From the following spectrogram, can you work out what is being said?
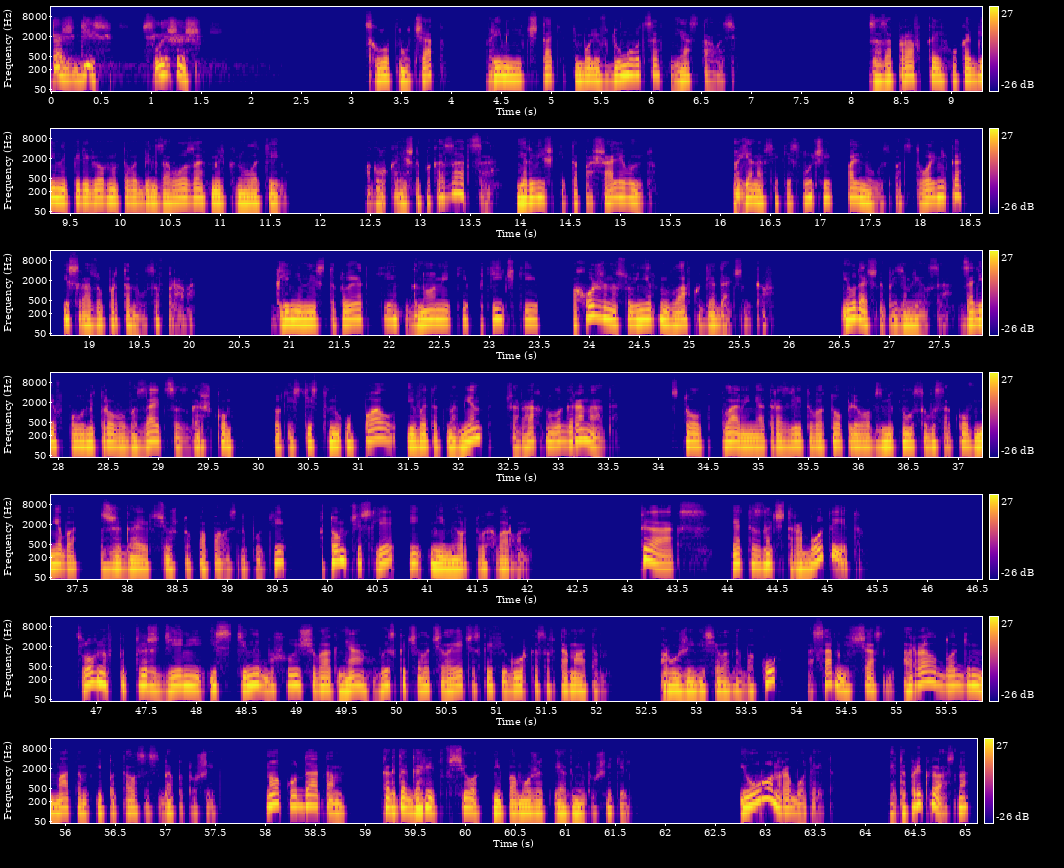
Дождись! Слышишь?» Схлопнул чат. Времени читать, а тем более вдумываться, не осталось. За заправкой у кабины перевернутого бензовоза мелькнула тень. Могло, конечно, показаться. Нервишки-то пошаливают. Но я на всякий случай пальнул из подствольника и сразу портанулся вправо. Глиняные статуэтки, гномики, птички, похожие на сувенирную лавку для дачников. Неудачно приземлился, задев полуметрового зайца с горшком. Тот, естественно, упал, и в этот момент шарахнула граната. Столб пламени от разлитого топлива взметнулся высоко в небо, сжигая все, что попалось на пути, в том числе и немертвых ворон. «Такс, это, значит, работает?» Словно в подтверждении из стены бушующего огня выскочила человеческая фигурка с автоматом. Оружие висело на боку, а сам несчастный орал благим матом и пытался себя потушить. Но куда там, когда горит все, не поможет и огнетушитель. И урон работает. Это прекрасно.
